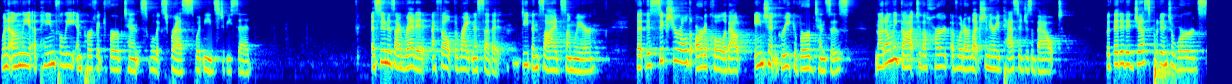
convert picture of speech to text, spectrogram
when only a painfully imperfect verb tense will express what needs to be said. As soon as I read it, I felt the rightness of it deep inside somewhere that this six year old article about ancient Greek verb tenses not only got to the heart of what our lectionary passage is about, but that it had just put into words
